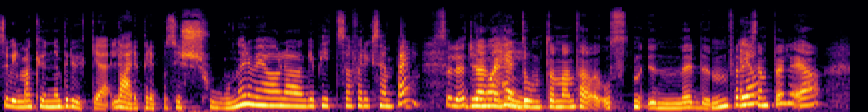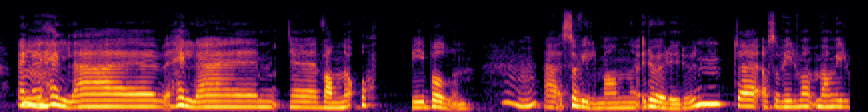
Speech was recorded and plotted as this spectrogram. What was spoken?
så vil man kunne bruke, lære preposisjoner ved å lage pizza, f.eks. Absolutt. det er veldig dumt om man tar osten under bunnen, f.eks. Ja. ja. Eller mm. helle, helle eh, vannet oppi bollen. Mm. Eh, så vil man røre rundt. Eh, altså vil man, man, vil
